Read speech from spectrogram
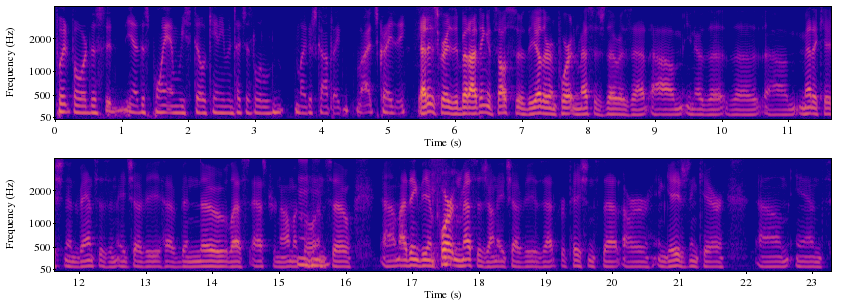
put forward this you know this point and we still can't even touch this little microscopic it's crazy that is crazy but i think it's also the other important message though is that um, you know the the um, medication advances in hiv have been no less astronomical mm-hmm. and so um, i think the important message on hiv is that for patients that are engaged in care um, and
